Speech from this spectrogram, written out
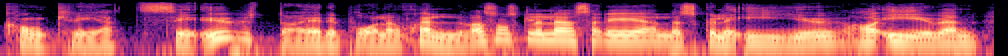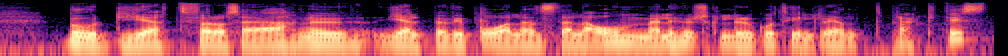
konkret se ut då? Är det Polen själva som skulle lösa det eller skulle EU, har EU en budget för att säga nu hjälper vi Polen ställa om eller hur skulle det gå till rent praktiskt?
